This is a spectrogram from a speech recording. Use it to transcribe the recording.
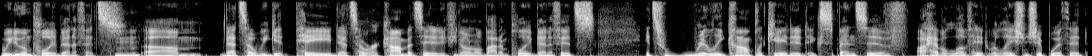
we do employee benefits. Um, that's how we get paid. That's how we're compensated. If you don't know about employee benefits, it's really complicated, expensive. I have a love hate relationship with it.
